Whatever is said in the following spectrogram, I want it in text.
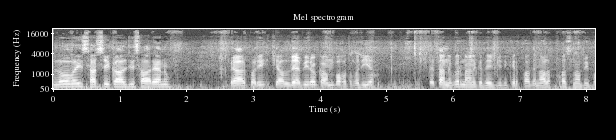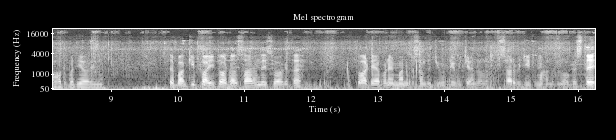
ਲੋ ਬਾਈ, ਸਤਿ ਸ੍ਰੀ ਅਕਾਲ ਜੀ ਸਾਰਿਆਂ ਨੂੰ। ਪਿਆਰ ਭਰੀ ਚੱਲਦੇ ਆ ਵੀਰੋ, ਕੰਮ ਬਹੁਤ ਵਧੀਆ। ਤੇ ਧੰਨ ਗੁਰੂ ਨਾਨਕ ਦੇਵ ਜੀ ਦੀ ਕਿਰਪਾ ਦੇ ਨਾਲ ਫਸਲਾਂ ਵੀ ਬਹੁਤ ਵਧੀਆ ਹੋ ਰਹੀਆਂ। ਤੇ ਬਾਕੀ ਭਾਈ, ਤੁਹਾਡਾ ਸਾਰਿਆਂ ਦਾ ਸਵਾਗਤ ਹੈ। ਤੁਹਾਡੇ ਆਪਣੇ ਮਨਪਸੰਦ YouTube channel Sarabjit Mahal blogs ਤੇ।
